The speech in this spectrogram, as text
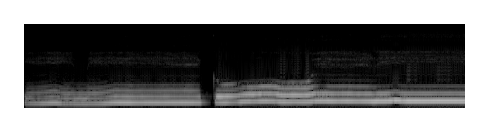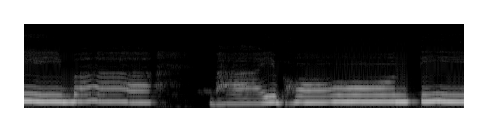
কেনেকৈ এৰিবা ভাই ভণ্টিক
